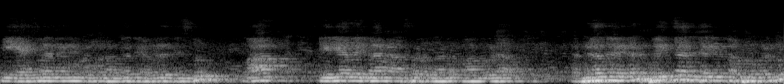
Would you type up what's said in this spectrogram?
మీ యాజమాన్యాన్ని మిమ్మల్ని అందరినీ అభినందిస్తూ మా ఏరియాలో ఇలాంటి హాస్పిటల్ మాకు కూడా అభినందన కానీ ప్రయత్నాలు జరిగినప్పుడు వరకు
